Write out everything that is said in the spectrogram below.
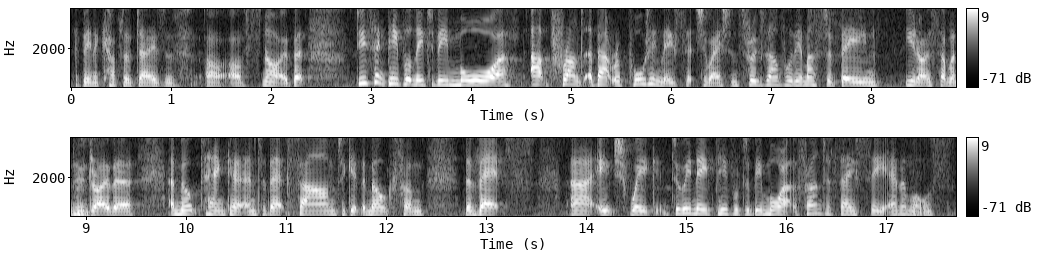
there'd been a couple of days of, uh, of snow. But do you think people need to be more upfront about reporting these situations? For example, there must have been you know, someone who mm. drove a, a, milk tanker into that farm to get the milk from the vats uh, each week. Do we need people to be more upfront if they see animals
